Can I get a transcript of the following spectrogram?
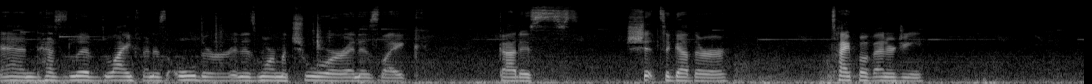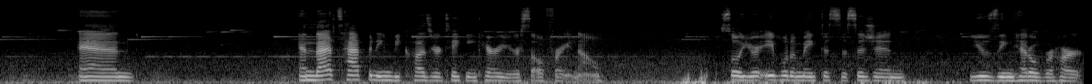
and has lived life and is older and is more mature and is like got his shit together type of energy. And and that's happening because you're taking care of yourself right now. So you're able to make this decision using head over heart.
